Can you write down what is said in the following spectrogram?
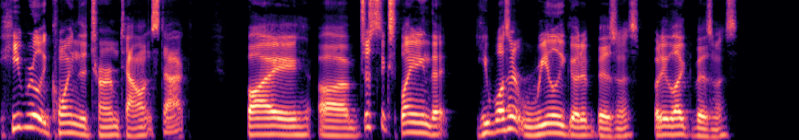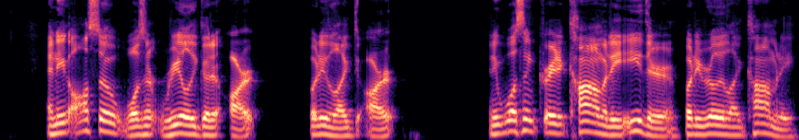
he really coined the term talent stack by uh, just explaining that he wasn't really good at business, but he liked business. And he also wasn't really good at art, but he liked art. And he wasn't great at comedy either, but he really liked comedy.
